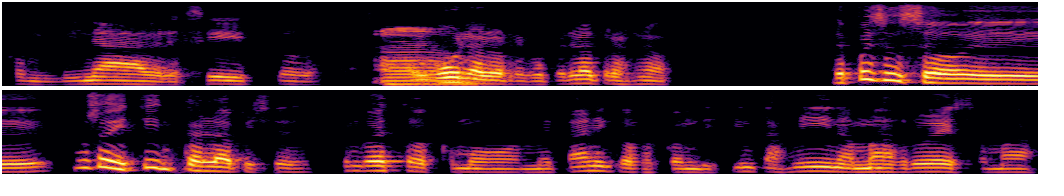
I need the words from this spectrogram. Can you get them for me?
Con vinagre, sí, todo. Ah. Algunos lo recuperé, otros no. Después uso, eh, uso distintos lápices. Tengo estos como mecánicos con distintas minas, más gruesos, más,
